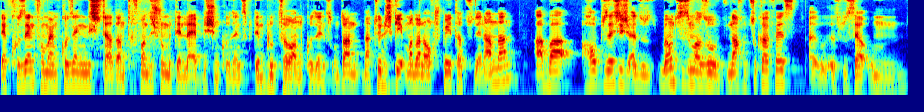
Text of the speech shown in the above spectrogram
der Cousin von meinem Cousin nicht da, dann trifft man sich schon mit den leiblichen Cousins, mit den blutverwandten Cousins. Und dann, natürlich geht man dann auch später zu den anderen. Aber hauptsächlich, also bei uns ist immer so, nach dem Zuckerfest, also es ist ja um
